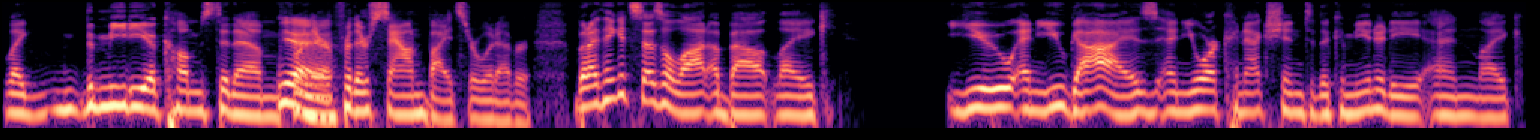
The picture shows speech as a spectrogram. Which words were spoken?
like the media comes to them Yeah. for their for their sound bites or whatever. But I think it says a lot about like you and you guys and your connection to the community and like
